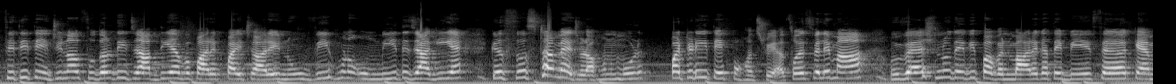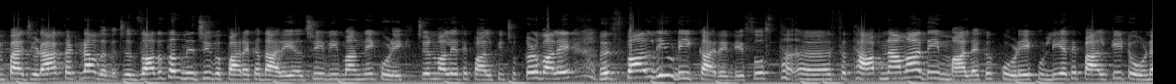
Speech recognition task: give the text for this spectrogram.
ਸਥਿਤੀ ਤੇਜ਼ੀ ਨਾਲ ਸੁਧਰਦੀ ਜਾਪਦੀ ਹੈ। ਵਪਾਰਕ ਭਾਈਚਾਰੇ ਨੂੰ ਵੀ ਹੁਣ ਉਮੀਦ ਜਾਗੀ ਹੈ ਕਿ ਸਿਸਟਮ ਹੈ ਜਿਹੜਾ ਹੁਣ ਮੁੜ ਪਟੜੀ ਤੇ ਪਹੁੰਚ ਰਿਹਾ। ਸੋ ਇਸ ਵੇਲੇ ਮਾਂ ਵੈਸ਼ਨੂ ਦੇਵੀ ਭਵਨ ਮਾਰਗ ਅਤੇ ਬੇਸ ਕੈਂਪ ਆ ਕਟੜਾ ਦੇ ਵਿੱਚ ਜ਼ਿਆਦਾਤਰ ਨਿੱਜੀ ਵਪਾਰਕ ਅਦਾਰੇ ਅਜੇ ਵੀ ਬੰਦ ਨੇ ਖਿੱਚਣ ਵਾਲੇ ਤੇ ਪਾਲਕੀ ਚੁੱਕਣ ਵਾਲੇ ਇਸ ਪਾਲ ਦੀ ਉਡੀਕ ਕਰ ਰਹੇ ਨੇ। ਸੋ ਸਥ- ਸਥਾਪਨਾਵਾਂ ਦੇ ਮਾਲਕ ਘੋੜੇ, ਕੁੱਲੀ ਅਤੇ ਪਾਲਕੀ ਢੋਣ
